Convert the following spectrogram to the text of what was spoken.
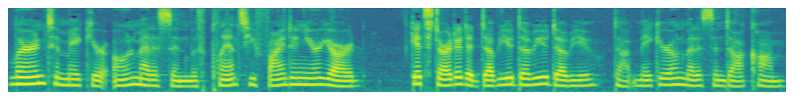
Learn to make your own medicine with plants you find in your yard. Get started at www.makeyourownmedicine.com.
